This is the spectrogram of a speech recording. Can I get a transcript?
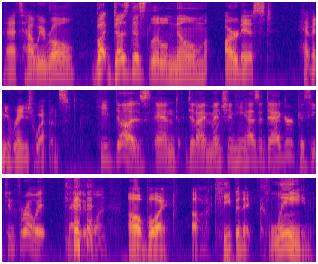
That's how we roll. But does this little gnome artist have any ranged weapons? He does. And did I mention he has a dagger? Because he can throw it. Negative 1. Oh boy, oh, keeping it clean.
